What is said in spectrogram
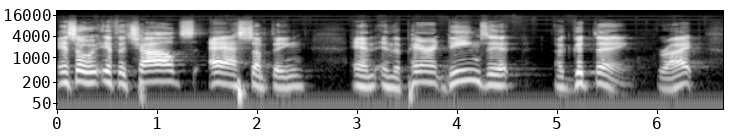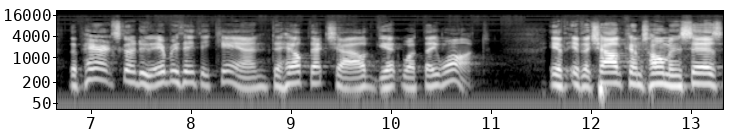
And so if the child's asked something and, and the parent deems it a good thing, right? the parent's going to do everything they can to help that child get what they want. If, if the child comes home and says,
